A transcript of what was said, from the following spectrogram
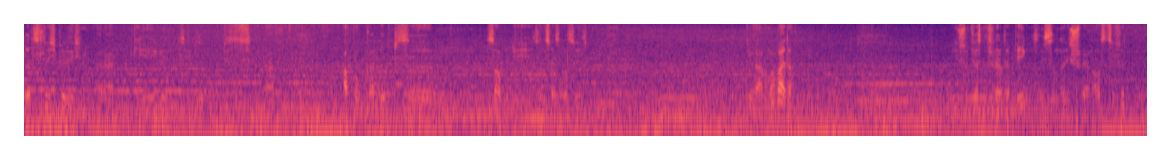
Plötzlich bin ich in einer Gegend, die so ein bisschen nach Apokalypse, Zombie, sonst was aussieht. Gehen wir einfach mal weiter. Wie schon festgestellt habe, der Weg ist nicht sonderlich schwer rauszufinden.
